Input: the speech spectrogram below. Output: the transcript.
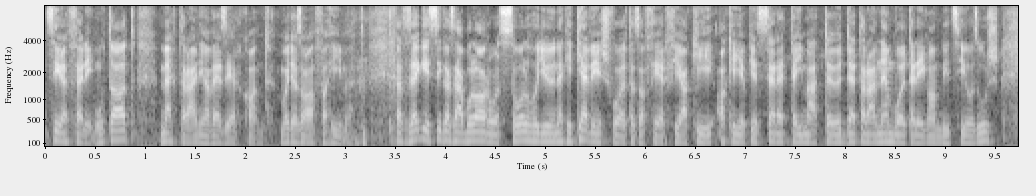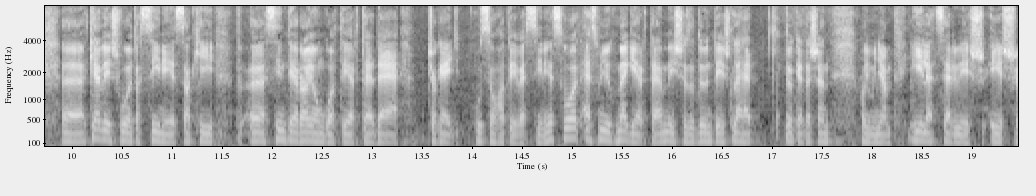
cél felé mutat, megtalálni a vezérkant, vagy az alfa hímet. Tehát az egész igazából arról szól, hogy ő neki kevés volt az a férfi, aki, aki egyébként szerette, imádta őt, de talán nem volt elég ambiciózus. Kevés volt a színész, aki szintén rajongott érte, de csak egy 26 éves színész volt. Ezt mondjuk megértem, és ez a döntés lehet tökéletesen, hogy mondjam, életszerű és, és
